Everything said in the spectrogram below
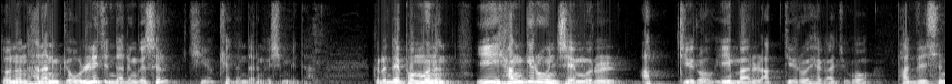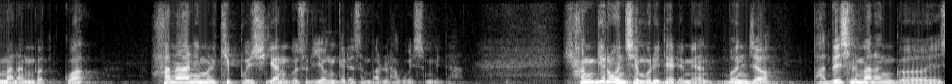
또는 하나님께 올려진다는 것을 기억해야 된다는 것입니다. 그런데 본문은 이 향기로운 제물을 앞뒤로 이 말을 앞뒤로 해가지고 받으실 만한 것과 하나님을 기쁘시게 하는 것으로 연결해서 말을 하고 있습니다. 향기로운 제물이 되려면 먼저 받으실 만한 것이어야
